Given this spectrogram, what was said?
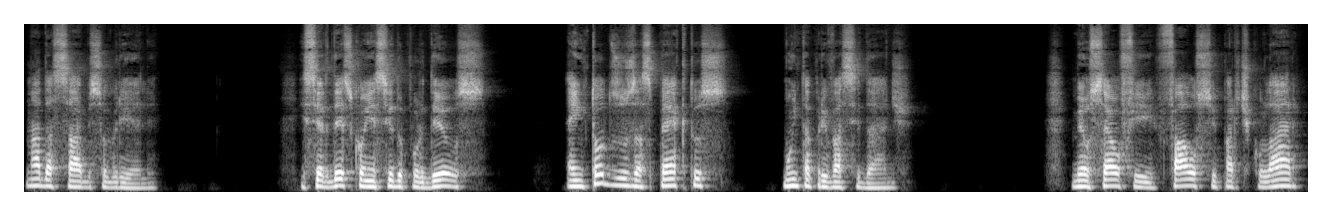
nada sabe sobre ele. E ser desconhecido por Deus em todos os aspectos, muita privacidade. Meu self falso e particular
